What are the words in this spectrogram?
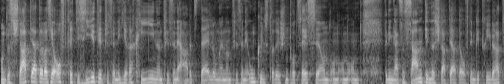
Und das Stadttheater, was ja oft kritisiert wird für seine Hierarchien und für seine Arbeitsteilungen und für seine unkünstlerischen Prozesse und, und, und, und für den ganzen Sand, den das Stadttheater oft im Getriebe hat,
